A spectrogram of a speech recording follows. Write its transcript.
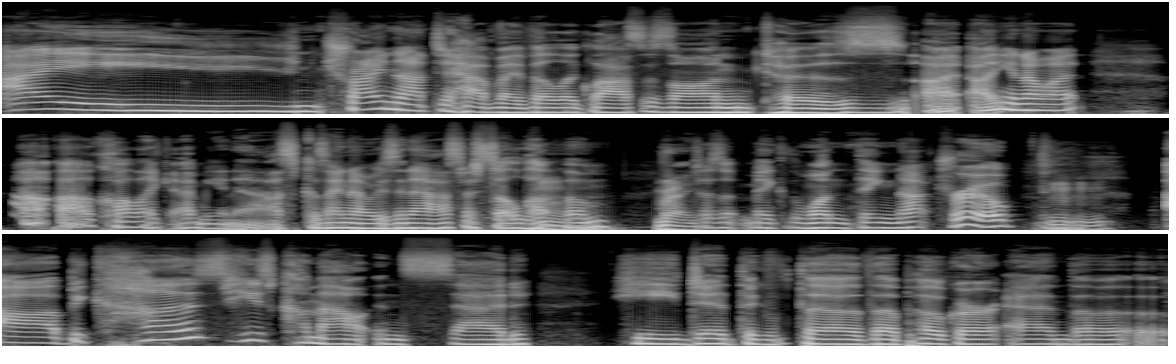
I try not to have my Villa glasses on because I, I, you know what? I'll, I'll call like Emmy an ass because I know he's an ass. I still love him. Right. Doesn't make the one thing not true. Uh, because he's come out and said he did the the the poker and the uh,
